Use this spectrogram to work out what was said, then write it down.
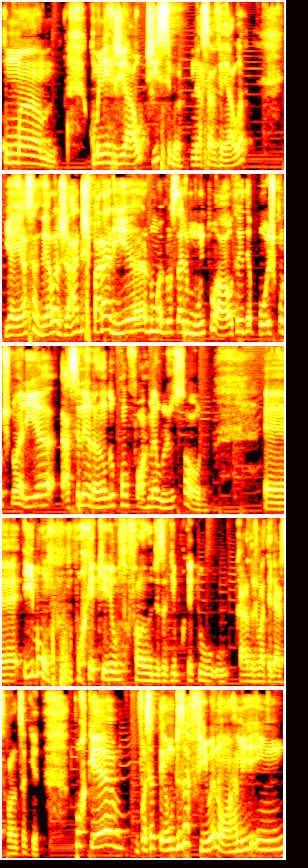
com uma, com uma energia altíssima nessa vela, e aí essa vela já dispararia numa velocidade muito alta e depois continuaria acelerando conforme a luz do Sol. Né? É, e bom, por que, que eu estou falando disso aqui? Por que, que o, o cara dos materiais está falando disso aqui? Porque você tem um desafio enorme em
